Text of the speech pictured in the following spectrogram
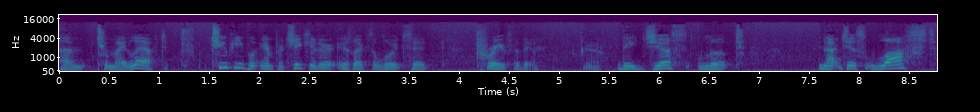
um, to my left, two people in particular, is like the Lord said, pray for them. Yeah. They just looked not just lost,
